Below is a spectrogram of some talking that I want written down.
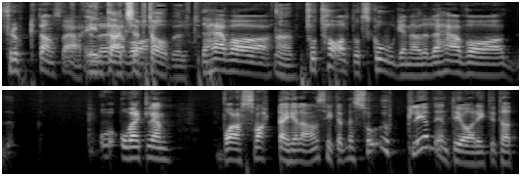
fruktansvärt. Inte det acceptabelt. Var, det här var Nej. totalt åt skogen eller det här var... Och, och verkligen vara svarta i hela ansiktet. Men så upplevde inte jag riktigt att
